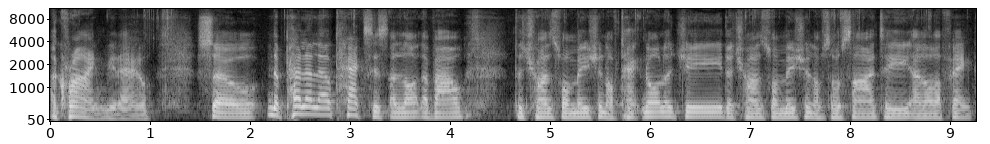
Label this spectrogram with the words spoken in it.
a crime you know. So the parallel text is a lot about the transformation of technology, the transformation of society, a lot of things.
